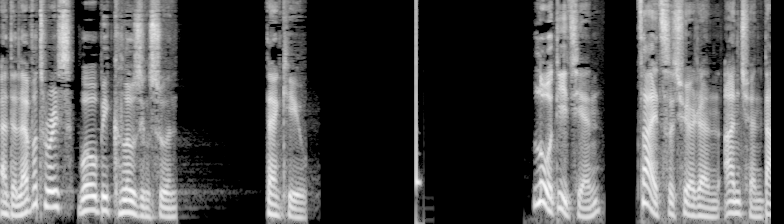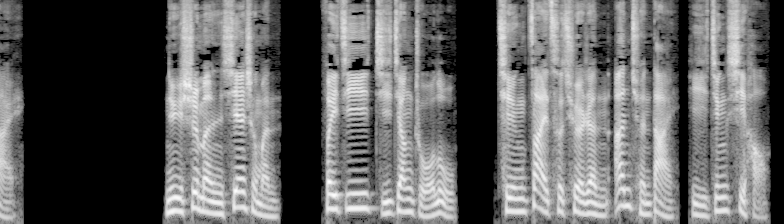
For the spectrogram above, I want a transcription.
And the lavatories will be closing soon. Thank you. 落地前再次确认安全带。女士们、先生们，飞机即将着陆，请再次确认安全带已经系好，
